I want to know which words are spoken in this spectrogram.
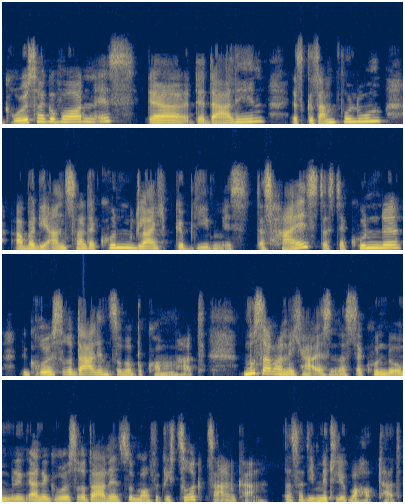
größer geworden ist, der, der Darlehen, das Gesamtvolumen, aber die Anzahl der Kunden gleich geblieben ist. Das heißt, dass der Kunde eine größere Darlehenssumme bekommen hat. Muss aber nicht heißen, dass der Kunde unbedingt eine größere Darlehenssumme auch wirklich zurückzahlen kann dass er die Mittel überhaupt hat.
